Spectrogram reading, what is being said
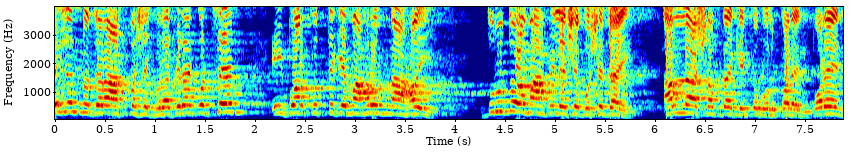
এই জন্য যারা আশপাশে ঘোরাফেরা করছেন, এই বরকত থেকে মাহরুম না হয় দ্রুত মাহফিলে এসে বসে যায় আল্লাহ সবাইকে কবুল করেন, পড়েন।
